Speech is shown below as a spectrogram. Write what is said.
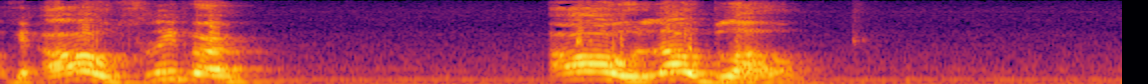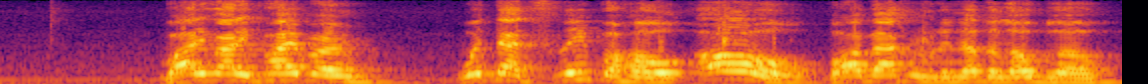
Okay. Oh, sleeper. Oh, low blow. Rowdy Roddy Piper with that sleeper hold. Oh, Bob Backlund with another low blow.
